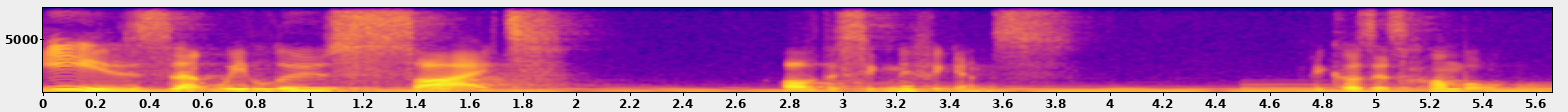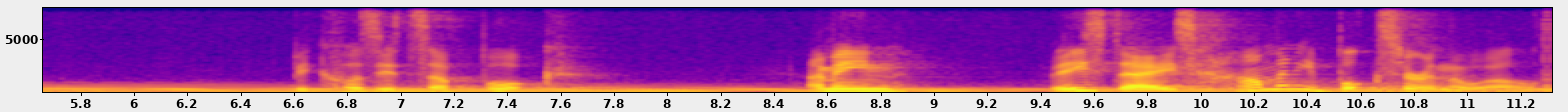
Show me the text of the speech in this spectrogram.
is that we lose sight of the significance because it's humble, because it's a book. I mean, these days, how many books are in the world?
